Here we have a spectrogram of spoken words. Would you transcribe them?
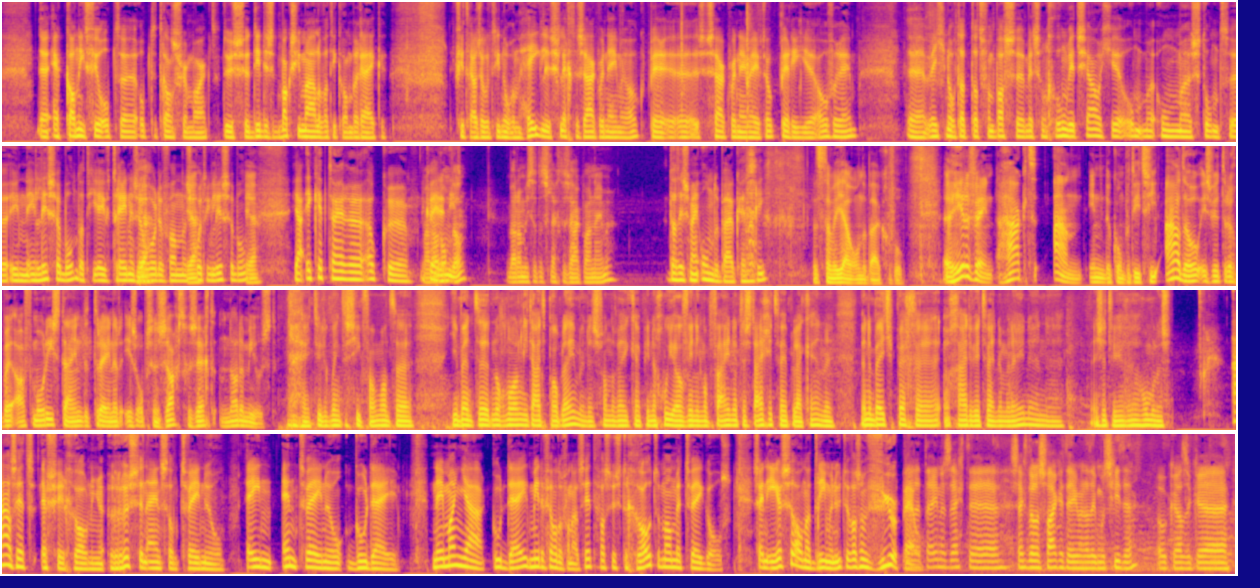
Uh, er kan niet veel op de, op de transfermarkt. Dus dit is het maximale wat hij kan bereiken. Ik vind trouwens ook dat hij nog een hele slechte zaakwaarnemer, ook, per, zaakwaarnemer heeft. Ook Perry Overheem. Uh, weet je nog dat, dat Van Bassen met zo'n groen-wit sjaaltje om, om stond uh, in, in Lissabon? Dat hij even trainer zou ja. worden van Sporting ja. Lissabon. Ja. ja, ik heb daar ook... maar waarom dan? Waarom is dat een slechte zaakwaarnemer? Dat is mijn onderbuik, Henry. Dat is dan weer jouw onderbuikgevoel. Uh, Heerenveen haakt aan in de competitie. ADO is weer terug bij af. Maurice Stijn, de trainer, is op zijn zachtst gezegd not amused. Nee, natuurlijk ben ik er ziek van. Want uh, je bent uh, nog lang niet uit de problemen. Dus van de week heb je een goede overwinning op Feyenoord. Dan stijg je twee plekken. En met een beetje pech ga je er weer twee naar beneden. En is het weer hommeles. AZ FC Groningen rust en eindstand 2-0. 1 en 2-0 Goudet. Nemanja Goudet, middenvelder van AZ, was dus de grote man met twee goals. Zijn eerste, al na drie minuten, was een vuurpijl. De trainer zegt, uh, zegt wel eens vaker tegen me dat ik moet schieten. Ook als ik uh,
